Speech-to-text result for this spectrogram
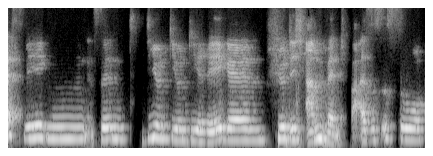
deswegen sind die und die und die Regeln für dich anwendbar. Also es ist so,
